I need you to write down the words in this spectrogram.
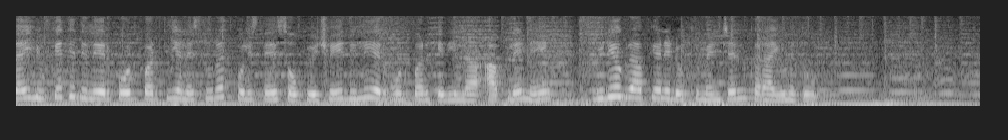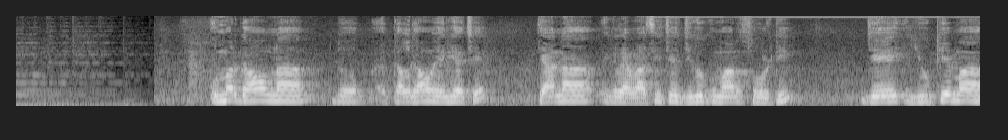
લઈ યુકેથી દિલ્હી એરપોર્ટ પરથી અને સુરત પોલીસને સોંપ્યો છે. દિલ્હી એરપોર્ટ પર કેદીના આપલેને વિડીયોગ્રાફી અને ડોક્યુમેન્ટેશન કરાયું હતું. ઉમરગાંવના જો કલગાંવ એરિયા છે, ત્યાંના એક રહેવાસી છે, જીગુકુમાર સોલટી, જે યુકેમાં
